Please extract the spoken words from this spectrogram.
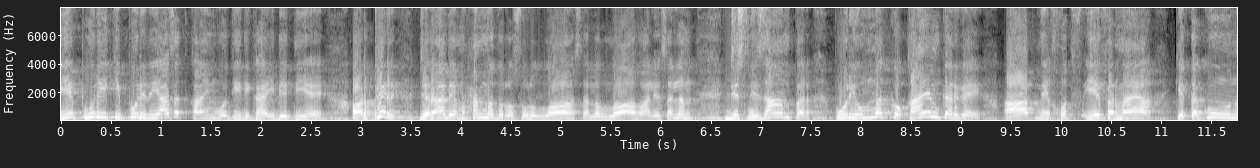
ये पूरी की पूरी रियासत कायम होती दिखाई देती है। और फिर जनाब मोहम्मद रसूलुल्लाह सल्लल्लाहु जिस निज़ाम पर पूरी उम्मत को कायम कर गए, आपने खुद ये फरमाया कि तकून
